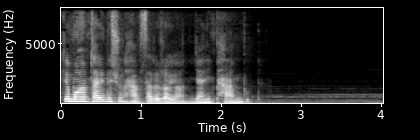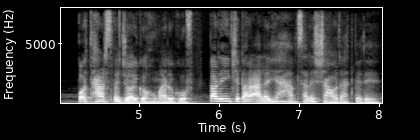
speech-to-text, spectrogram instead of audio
که مهمترینشون همسر رایان یعنی پم بود. با ترس به جایگاه اومد و گفت برای اینکه بر علیه همسر شهادت بده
